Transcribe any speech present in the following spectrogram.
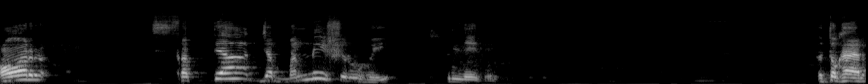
और सत्या जब बननी शुरू हुई तो खैर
